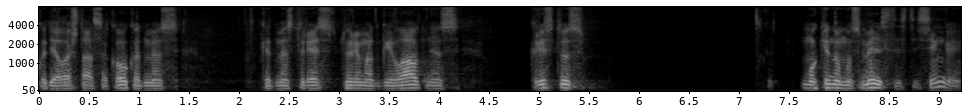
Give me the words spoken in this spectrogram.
kodėl aš tą sakau, kad mes, kad mes turės, turim atgailauti, nes Kristus mokino mus melstis teisingai.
